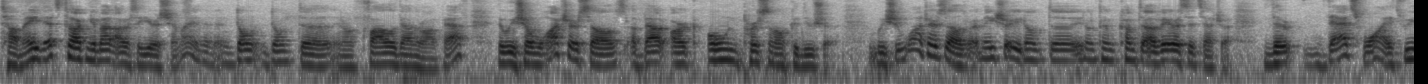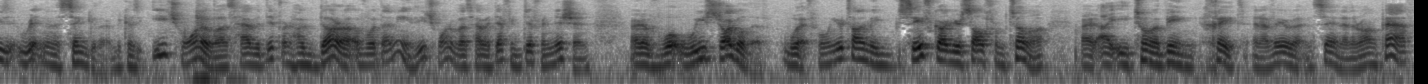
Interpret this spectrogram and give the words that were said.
tamei. That's talking about obviously Yiras shemayim, and, and, don't don't uh, you know follow down the wrong path. That we shall watch ourselves about our own personal kedusha we should watch ourselves, right? Make sure you don't uh, you don't come to Averis, etc. That's why it's written in the singular because each one of us have a different hagdara of what that means. Each one of us have a different definition, right, of what we struggle with. When you're telling me safeguard yourself from tuma, right, i.e. tuma being chait and avera and sin and the wrong path.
